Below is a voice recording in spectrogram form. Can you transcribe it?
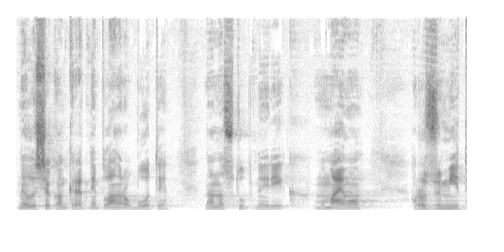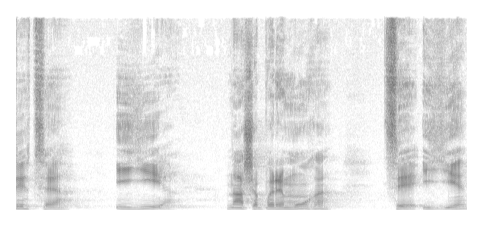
не лише конкретний план роботи на наступний рік. Ми маємо розуміти, це і є наша перемога, це і є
